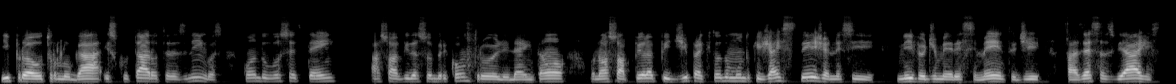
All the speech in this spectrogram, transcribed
ir para outro lugar, escutar outras línguas, quando você tem a sua vida sob controle, né? Então, o nosso apelo é pedir para que todo mundo que já esteja nesse nível de merecimento, de fazer essas viagens,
